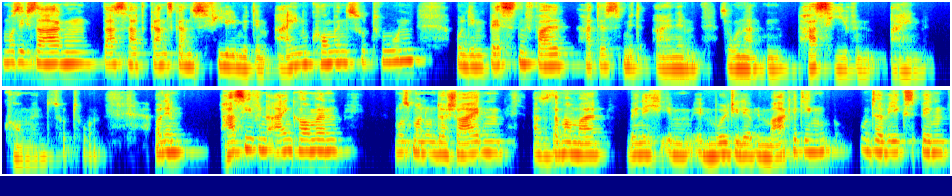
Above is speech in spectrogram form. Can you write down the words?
muss ich sagen, das hat ganz, ganz viel mit dem Einkommen zu tun. Und im besten Fall hat es mit einem sogenannten passiven Einkommen zu tun. Und im passiven Einkommen muss man unterscheiden. Also sagen wir mal, wenn ich im, im Multilevel-Marketing unterwegs bin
